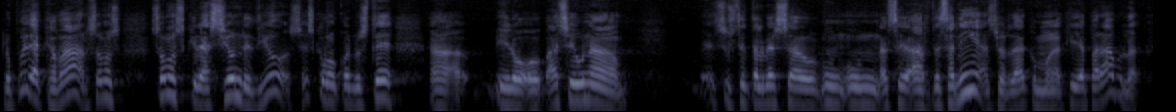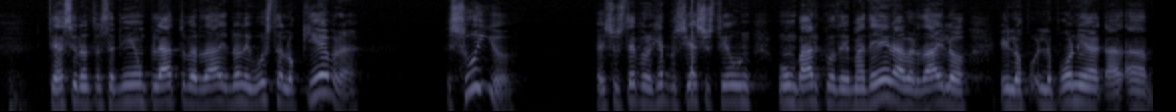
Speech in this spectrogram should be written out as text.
lo puede acabar. Somos, somos creación de Dios. Es como cuando usted ah, hace una, es usted tal vez ah, hace artesanías, ¿verdad? Como en aquella parábola. Te hace una artesanía, un plato, ¿verdad? Y no le gusta, lo quiebra. Es suyo. Es usted, por ejemplo, si hace usted un, barco de madera, ¿verdad? Y lo, y lo, pone a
